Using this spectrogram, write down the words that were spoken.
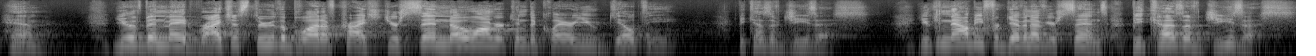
him. You have been made righteous through the blood of Christ. Your sin no longer can declare you guilty because of Jesus. You can now be forgiven of your sins because of Jesus.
